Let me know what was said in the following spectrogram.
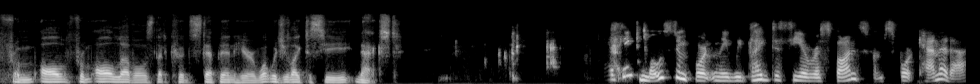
from all from all levels that could step in here? What would you like to see next? I think most importantly, we'd like to see a response from Sport Canada.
